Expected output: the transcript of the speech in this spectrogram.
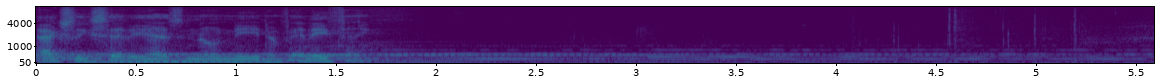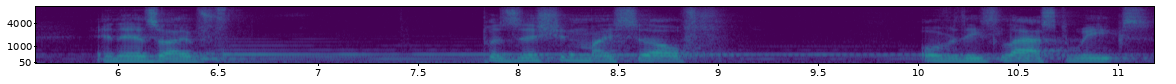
Actually, said he has no need of anything. And as I've positioned myself over these last weeks,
